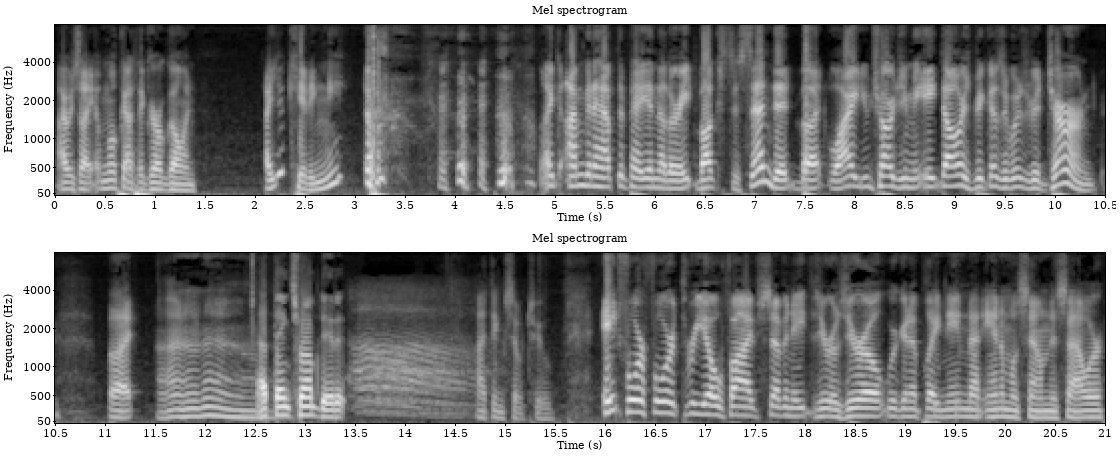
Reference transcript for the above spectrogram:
I was like, I'm looking at the girl going, "Are you kidding me?" like I'm gonna have to pay another eight bucks to send it, but why are you charging me eight dollars because it was returned? But I don't know. I think Trump did it. I think so too. 844 305 7800. We're going to play Name That Animal Sound this hour.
